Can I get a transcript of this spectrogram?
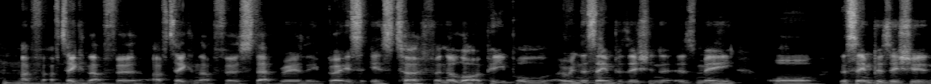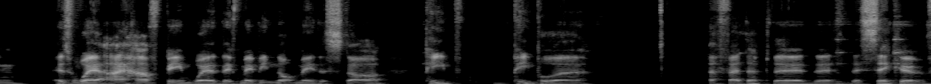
hmm. I've I've taken that first I've taken that first step really. But it's it's tough, and a lot of people are in the same position as me, or the same position as where I have been, where they've maybe not made a start. People people are are fed up. They're they're they're sick of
